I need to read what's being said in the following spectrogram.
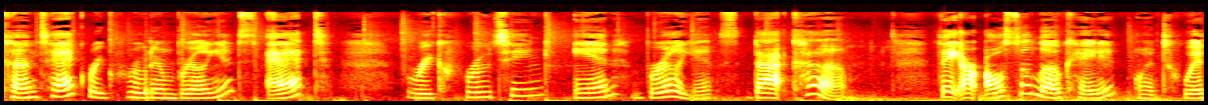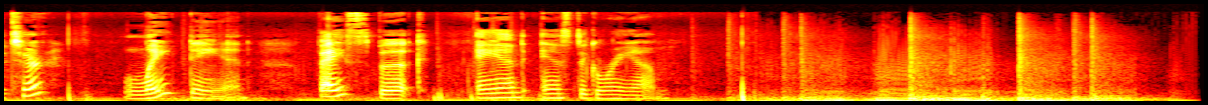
Contact Recruiting Brilliance at recruitinginbrilliance.com. They are also located on Twitter, LinkedIn, Facebook, and Instagram.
